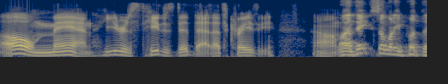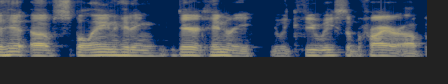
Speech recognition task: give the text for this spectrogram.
"Oh man, he just he just did that. That's crazy." Um, well, I think somebody put the hit of Spillane hitting Derrick Henry like a few weeks prior up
